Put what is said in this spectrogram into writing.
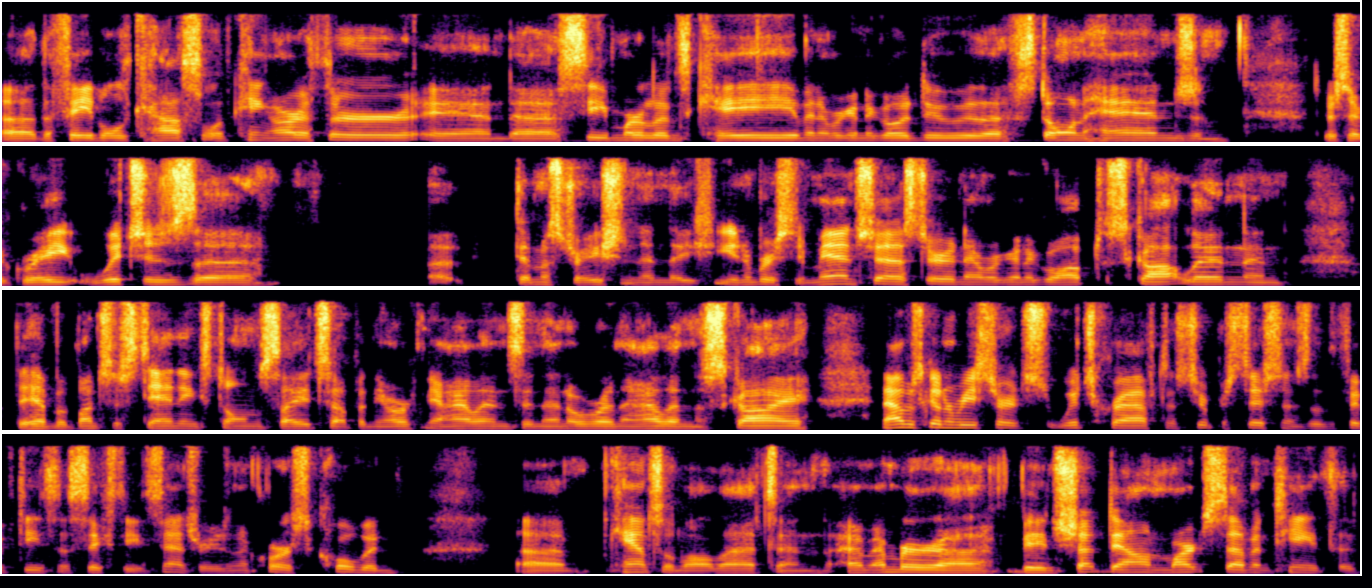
uh, the fabled castle of King Arthur and uh, see Merlin's cave, and we're going to go do the Stonehenge, and there's a great witches uh, uh, demonstration in the University of Manchester, and then we're going to go up to Scotland, and they have a bunch of standing stone sites up in the Orkney Islands, and then over in the island of Skye. And I was going to research witchcraft and superstitions of the 15th and 16th centuries, and of course, COVID uh, canceled all that. And I remember uh, being shut down March 17th of,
